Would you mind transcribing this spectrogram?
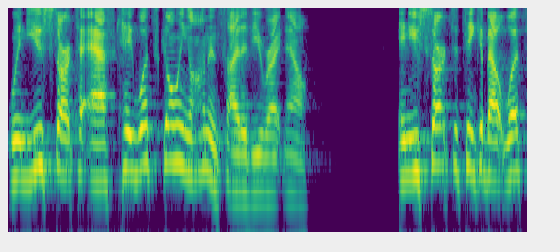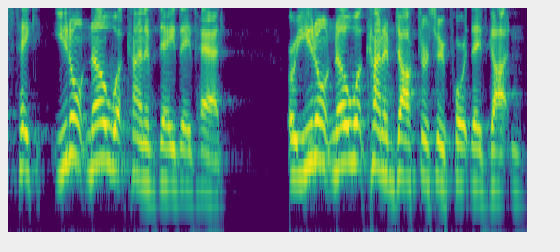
When you start to ask, hey, what's going on inside of you right now? And you start to think about what's taking, you don't know what kind of day they've had, or you don't know what kind of doctor's report they've gotten,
